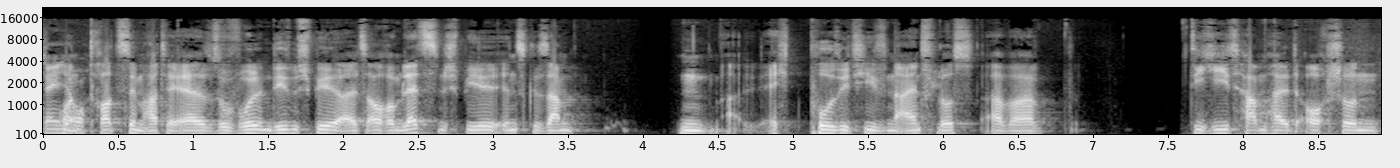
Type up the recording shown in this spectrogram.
Ja. Und trotzdem hatte er sowohl in diesem Spiel als auch im letzten Spiel insgesamt einen echt positiven Einfluss, aber die Heat haben halt auch schon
